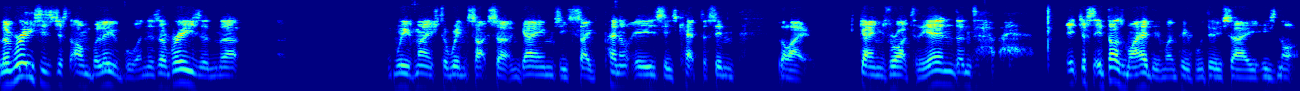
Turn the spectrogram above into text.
Lloris is just unbelievable, and there's a reason that we've managed to win such certain games. He's saved penalties. He's kept us in like games right to the end, and it just it does my head in when people do say he's not.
